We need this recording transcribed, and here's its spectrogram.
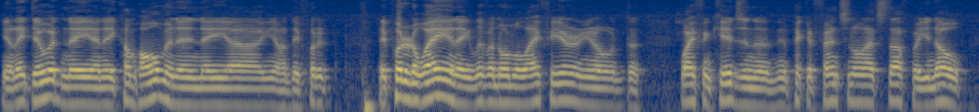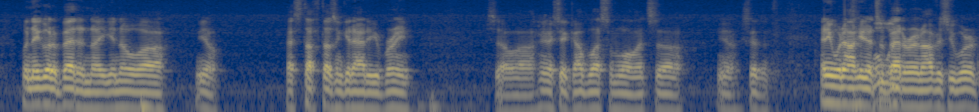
you know they do it, and they and they come home, and then they uh, you know they put it they put it away, and they live a normal life here. You know, the wife and kids, and the, the picket fence, and all that stuff. But you know, when they go to bed at night, you know, uh, you know, that stuff doesn't get out of your brain. So, uh, like I said, God bless them all. That's, uh, you know, I said, anyone out here that's a Well, when- veteran, obviously, we're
